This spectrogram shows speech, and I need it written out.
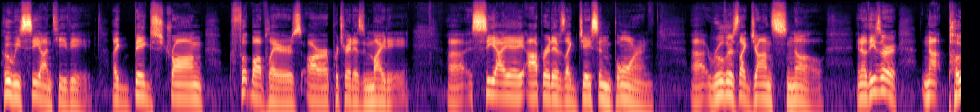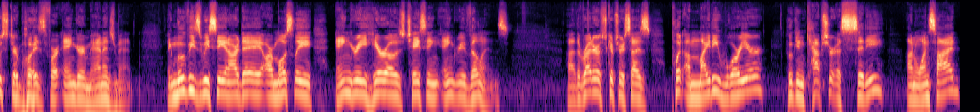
who we see on TV. Like big, strong football players are portrayed as mighty. Uh, CIA operatives like Jason Bourne, uh, rulers like Jon Snow. You know, these are not poster boys for anger management. Like movies we see in our day are mostly angry heroes chasing angry villains. Uh, the writer of scripture says, put a mighty warrior who can capture a city on one side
